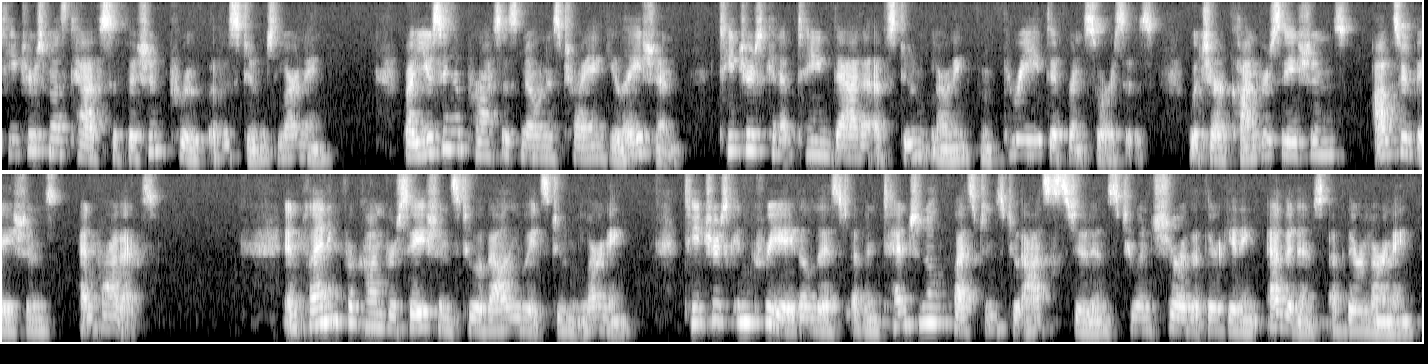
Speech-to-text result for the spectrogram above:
Teachers must have sufficient proof of a student's learning. By using a process known as triangulation, teachers can obtain data of student learning from three different sources, which are conversations, observations, and products. In planning for conversations to evaluate student learning, teachers can create a list of intentional questions to ask students to ensure that they're getting evidence of their learning.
